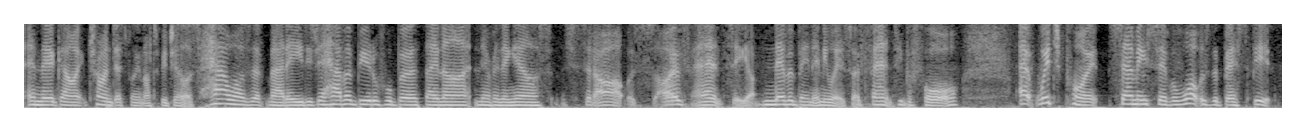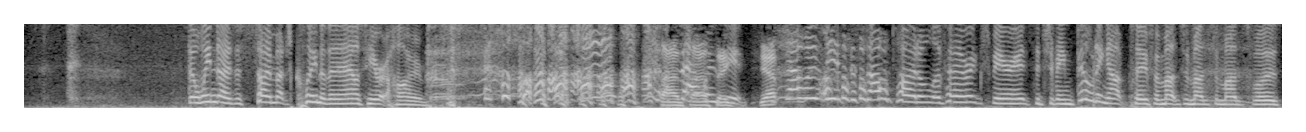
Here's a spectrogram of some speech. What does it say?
And they're going, trying desperately not to be jealous. How was it, Maddie? Did you have a beautiful birthday night and everything else? And she said, Oh, it was so fancy. I've never been anywhere so fancy before. At which point, Sammy said, Well, what was the best bit? The windows are so much cleaner than ours here at home. Fantastic. That was it. Yep. That was it. The sum total of her experience that she'd been building up to for months and months and months was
